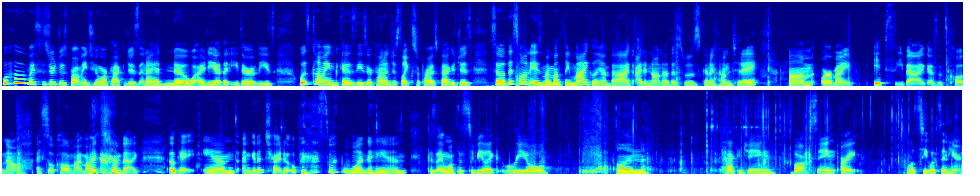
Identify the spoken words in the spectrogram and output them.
Woohoo! My sister just brought me two more packages. And I had no idea that either of these was coming because these are kind of just like surprise packages. So this one is my monthly MyGlam bag. I did not know this was going to come today. Um, or my Ipsy bag, as it's called now. I still call it my MyGlam bag. Okay, and I'm going to try to open this with one hand because I want this to be like real unpackaging boxing. All right, let's see what's in here.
